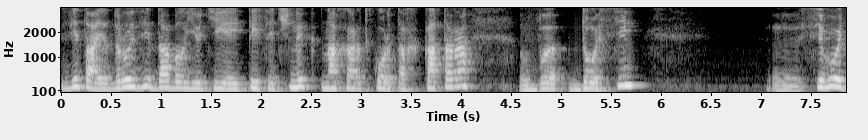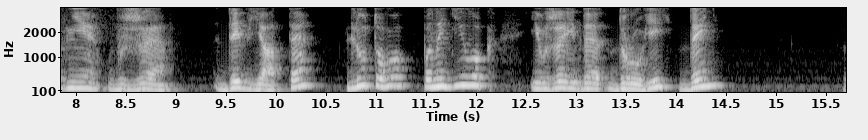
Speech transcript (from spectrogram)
Вітаю, друзі! WTA тисячник на хардкортах Катара в Досі. Е, Сьогодні вже 9 лютого понеділок, і вже йде другий день е,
